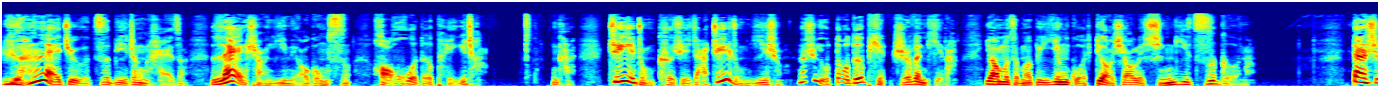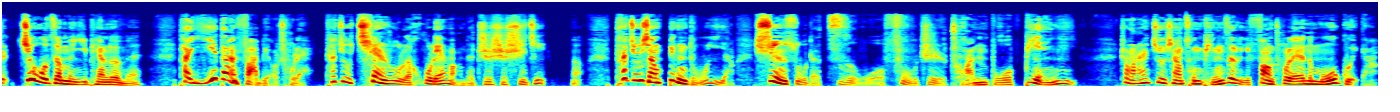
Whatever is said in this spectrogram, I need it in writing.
原来就有自闭症的孩子赖上疫苗公司，好获得赔偿。你看，这种科学家、这种医生，那是有道德品质问题的，要么怎么被英国吊销了行医资格呢？但是，就这么一篇论文，它一旦发表出来，它就嵌入了互联网的知识世界啊，它就像病毒一样，迅速的自我复制、传播、变异，这玩意儿就像从瓶子里放出来的魔鬼啊！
